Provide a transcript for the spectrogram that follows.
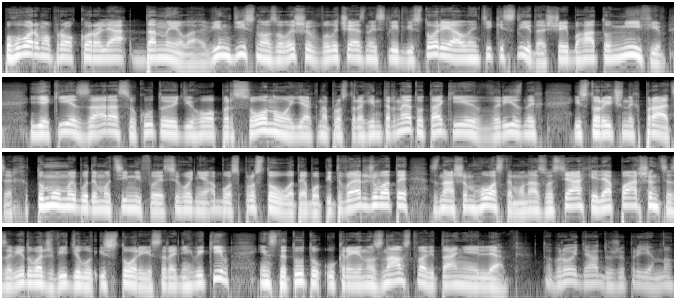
Поговоримо про короля Данила. Він дійсно залишив величезний слід в історії, але не тільки слід, а ще й багато міфів, які зараз окутують його персону як на просторах інтернету, так і в різних історичних працях. Тому ми будемо ці міфи сьогодні або спростовувати, або підтверджувати підтверджувати з нашим гостем. У нас в гостях Ілля Паршин, це завідувач відділу історії середніх віків Інституту українознавства. Вітання Ілля. Доброго дня, дуже приємно.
